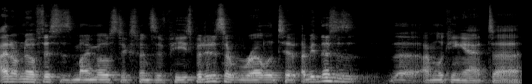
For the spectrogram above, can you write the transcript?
I don't know if this is my most expensive piece, but it is a relative. I mean, this is the I'm looking at. Uh,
